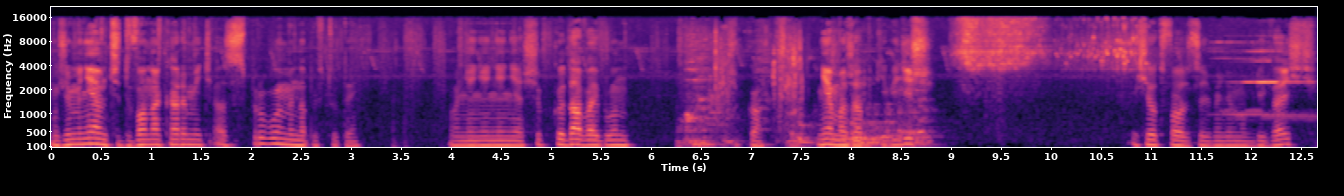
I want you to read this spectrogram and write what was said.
Musimy, nie wiem, czy dwa nakarmić, a spróbujmy najpierw tutaj. O nie, nie, nie, nie, szybko dawaj, bo on... Szybko. Nie ma żabki, widzisz? I się otworzy, coś będziemy mogli wejść.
